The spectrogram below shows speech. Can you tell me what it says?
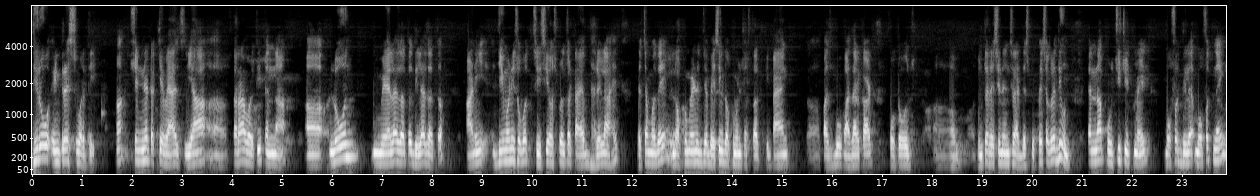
झिरो इंटरेस्टवरती शून्य टक्के व्याज या स्तरावरती त्यांना लोन मिळायला जातं दिलं जातं. आणि जी मनी सोबत सी सी हॉस्पिटलचा टायअप झालेला आहे. त्याच्यामध्ये डॉक्युमेंट जे बेसिक डॉक्युमेंट्स असतात की bank passbook Aadhaar card photos तुमचं रेसिडेन्शियल ॲड्रेस प्रूफ हे सगळं देऊन त्यांना पुढची ट्रीटमेंट मोफत दिल्या मोफत नाही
